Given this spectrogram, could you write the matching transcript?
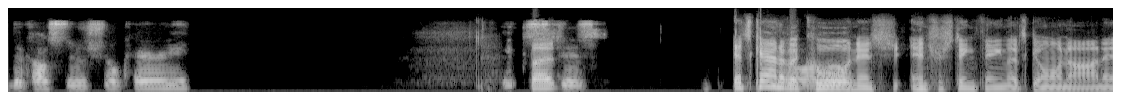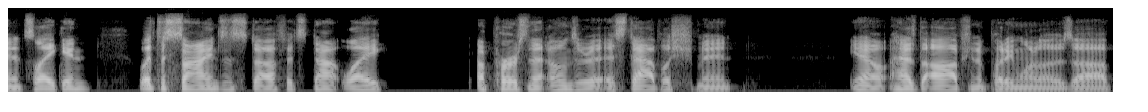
the constitutional carry. It's but just it's kind of know, a cool and in- interesting thing that's going on, and it's like, and with the signs and stuff, it's not like a person that owns an establishment, you know, has the option of putting one of those up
